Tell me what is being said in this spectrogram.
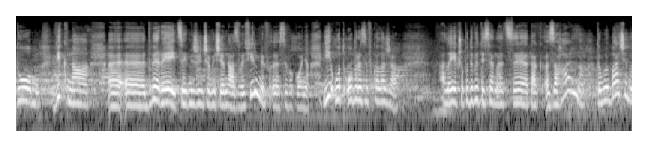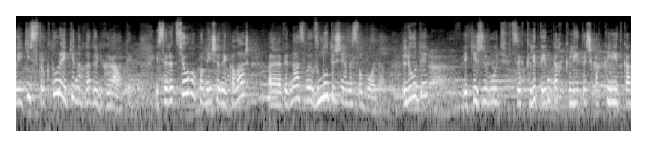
дому, вікна, е, е, дверей, це між іншими ще назви фільмів Сивоконя, і от образи в колажах. Але якщо подивитися на це так загально, то ми бачимо якісь структури, які нагадують грати. І серед цього поміщений калаш під назвою Внутрішня несвобода. Люди, які живуть в цих клітинках, кліточках, клітках,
